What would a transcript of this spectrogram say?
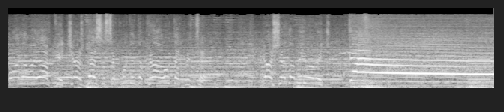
ponovo Jokić, još 10 sekundi do kraja utakmice. Još jednom Ivović, Šest,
